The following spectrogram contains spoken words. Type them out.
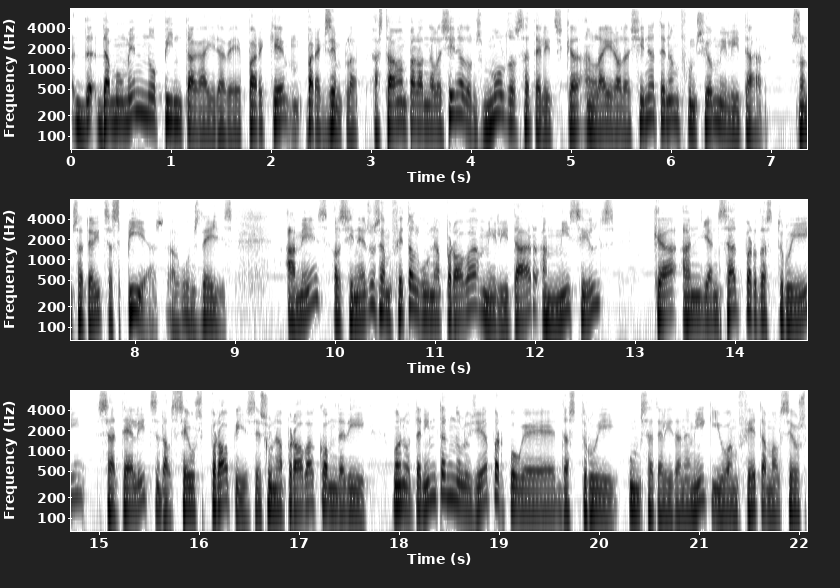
de, de moment, no pinta gaire bé, perquè, per exemple, estàvem parlant de la Xina, doncs molts dels satèl·lits que en l'aire a la Xina tenen funció militar. Són satèl·lits espies, alguns d'ells. A més, els xinesos han fet alguna prova militar amb míssils que han llançat per destruir satèl·lits dels seus propis. És una prova com de dir, bueno, tenim tecnologia per poder destruir un satèl·lit enemic i ho han fet amb, els seus,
